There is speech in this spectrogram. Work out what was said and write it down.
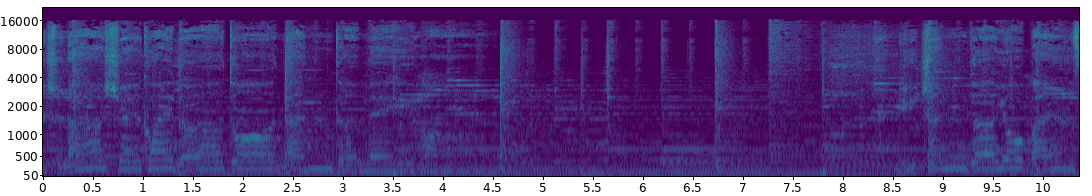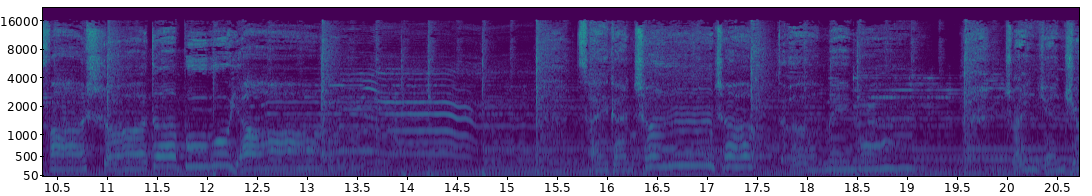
可是那些快乐多难得美好，你真的有办法舍得不要，才敢撑着的美梦，转眼就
